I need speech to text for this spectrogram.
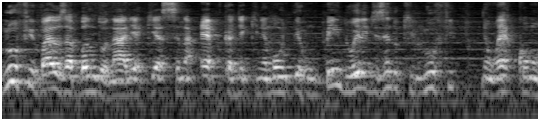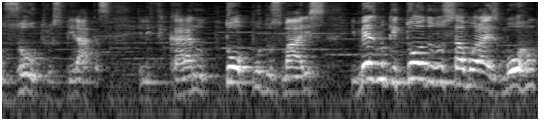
Luffy vai os abandonar. E aqui a cena épica de Kinemon interrompendo ele dizendo que Luffy não é como os outros piratas. Ele ficará no topo dos mares. E mesmo que todos os samurais morram,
